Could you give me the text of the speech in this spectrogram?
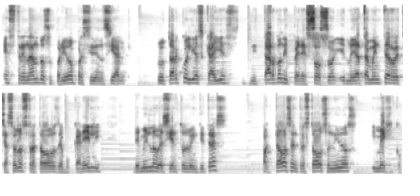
estrenando su periodo presidencial, Plutarco Elías Calles, ni tardo ni perezoso, inmediatamente rechazó los tratados de Bucareli de 1923, pactados entre Estados Unidos y México,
